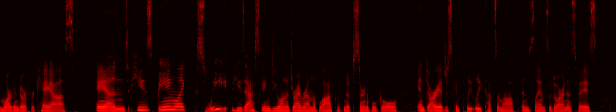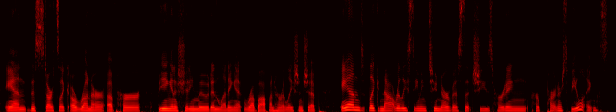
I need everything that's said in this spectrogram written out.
Morgendorffer chaos and he's being like sweet. He's asking, Do you want to drive around the block with no discernible goal? And Daria just completely cuts him off and slams the door in his face. And this starts like a runner of her being in a shitty mood and letting it rub off on her relationship and like not really seeming too nervous that she's hurting her partner's feelings.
